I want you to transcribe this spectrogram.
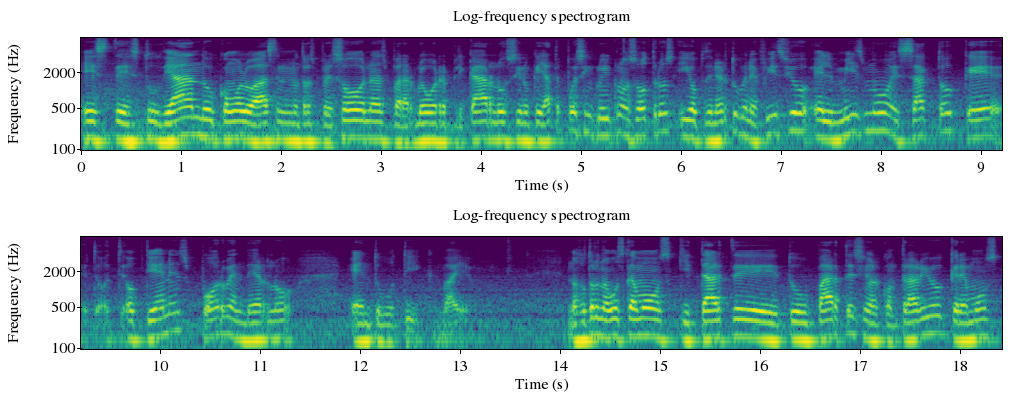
este, estudiando cómo lo hacen en otras personas para luego replicarlo, sino que ya te puedes incluir con nosotros y obtener tu beneficio el mismo exacto que obtienes por venderlo en tu boutique. Vaya. Nosotros no buscamos quitarte tu parte, sino al contrario, queremos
